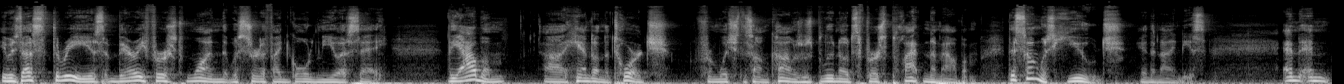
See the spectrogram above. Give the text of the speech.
it was Us Three's very first one that was certified gold in the USA. The album, uh, Hand on the Torch, from which the song comes, was Blue Note's first platinum album. This song was huge in the 90s and and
